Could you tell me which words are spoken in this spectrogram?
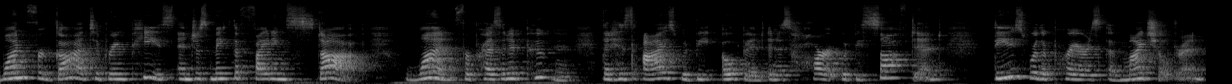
one for God to bring peace and just make the fighting stop, one for President Putin that his eyes would be opened and his heart would be softened. These were the prayers of my children.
